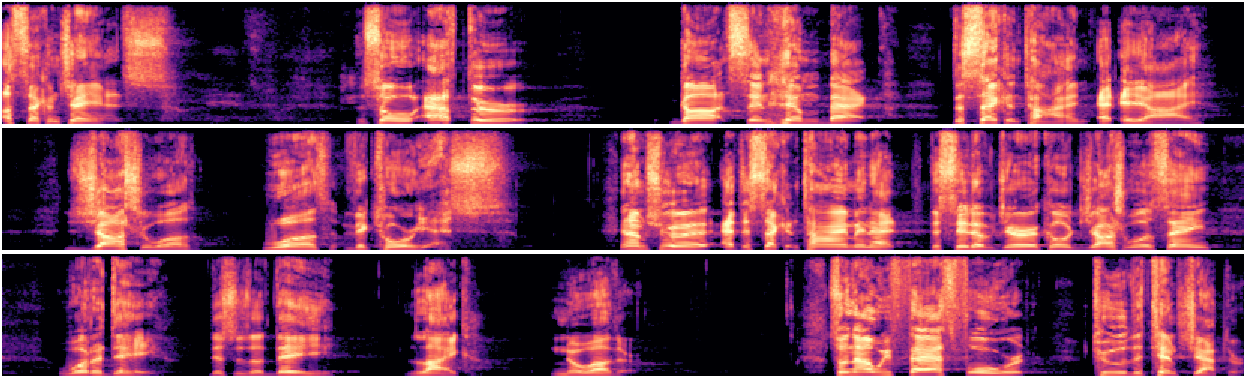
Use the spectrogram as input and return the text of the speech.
a second chance. So after God sent him back the second time at Ai, Joshua was victorious. And I'm sure at the second time and at the city of Jericho, Joshua was saying, What a day. This is a day like no other. So now we fast forward to the 10th chapter.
